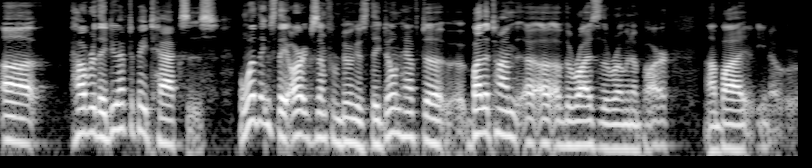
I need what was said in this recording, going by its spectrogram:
Uh, however, they do have to pay taxes. one of the things they are exempt from doing is they don't have to. By the time uh, of the rise of the Roman Empire, uh, by you know,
